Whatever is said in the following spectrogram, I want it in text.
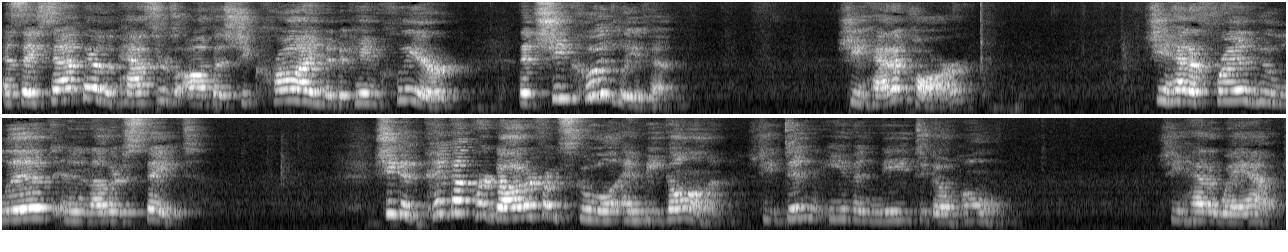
As they sat there in the pastor's office, she cried and it became clear that she could leave him. She had a car. She had a friend who lived in another state. She could pick up her daughter from school and be gone. She didn't even need to go home. She had a way out.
